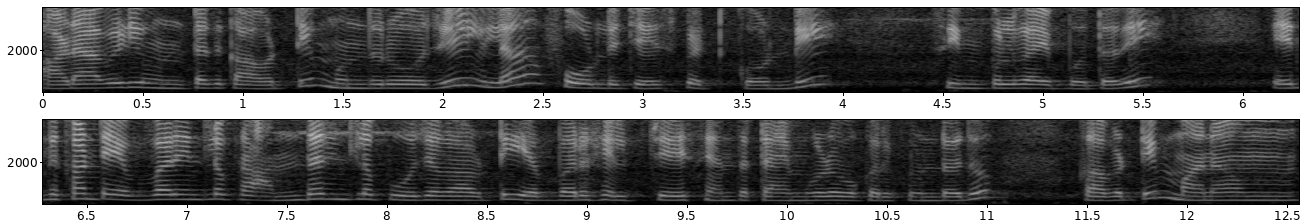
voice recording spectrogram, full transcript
హడావిడి ఉంటుంది కాబట్టి ముందు రోజే ఇలా ఫోల్డ్ చేసి పెట్టుకోండి. సింపుల్గా అయిపోతుంది. ఎందుకంటే ఎవరింట్లో అందరింట్లో పూజ కాబట్టి ఎవ్వరు హెల్ప్ చేసేంత టైం కూడా ఒకరికి ఉండదు. కాబట్టి మనం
